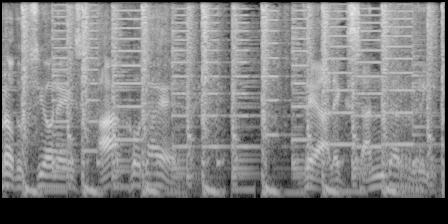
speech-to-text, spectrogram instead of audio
Producciones AJM de Alexander Rico.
